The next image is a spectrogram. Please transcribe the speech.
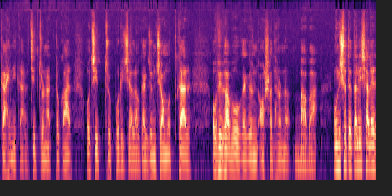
কাহিনীকার চিত্রনাট্যকার ও চিত্র পরিচালক একজন চমৎকার অভিভাবক একজন অসাধারণ বাবা। উনিশশো তেতাল্লিশ সালের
